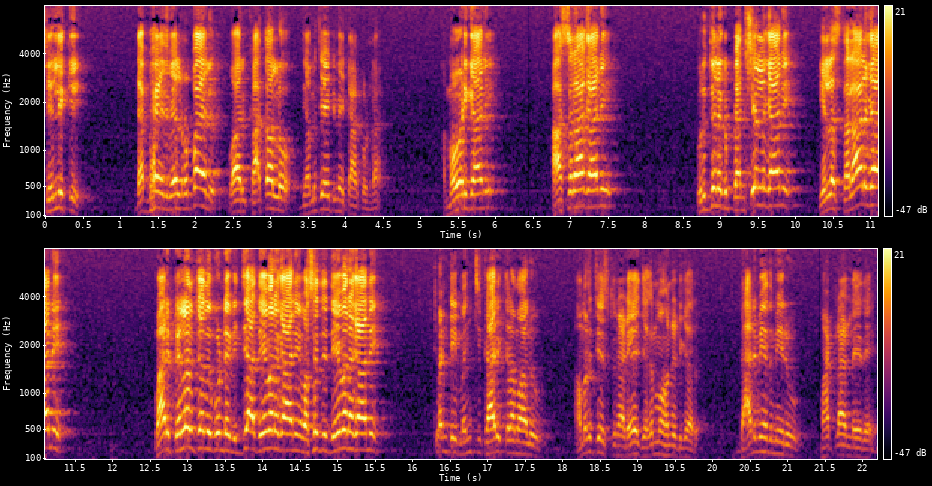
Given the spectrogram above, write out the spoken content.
చెల్లికి డెబ్బై ఐదు వేల రూపాయలు వారి ఖాతాల్లో జమ చేయటమే కాకుండా అమ్మఒడి కానీ ఆసరా కానీ వృద్ధులకు పెన్షన్లు కానీ ఇళ్ళ స్థలాలు కానీ వారి పిల్లలు చదువుకుంటే విద్యా దీవెన కానీ వసతి దీవెన కానీ ఇటువంటి మంచి కార్యక్రమాలు అమలు చేస్తున్నాడే జగన్మోహన్ రెడ్డి గారు. దాని మీద మీరు మాట్లాడలేరే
